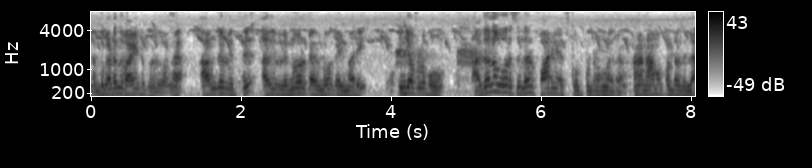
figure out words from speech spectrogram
நம்ம கடந்து வாங்கிட்டு போயிடுவாங்க. அங்கே விற்று அது இன்னொரு கை இன்னொரு கை மாதிரி இந்தியா ஃபுல்லாக போகும். அதெல்லாம் ஒரு சிலர் ஃபாரின் எக்ஸ்போர்ட் பண்ணுறவங்களும் இருக்காங்க. ஆனால் நாம் பண்ணுறதில்ல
